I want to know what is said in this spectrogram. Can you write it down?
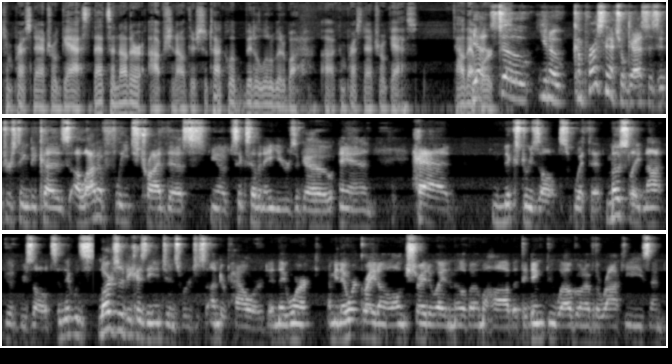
compressed natural gas. That's another option out there. So talk a little bit, a little bit about uh, compressed natural gas how that yeah, works. So, you know, compressed natural gas is interesting because a lot of fleets tried this, you know, six, seven, eight years ago and had mixed results with it, mostly not good results. And it was largely because the engines were just underpowered and they weren't, I mean, they weren't great on a long straightaway in the middle of Omaha, but they didn't do well going over the Rockies. And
